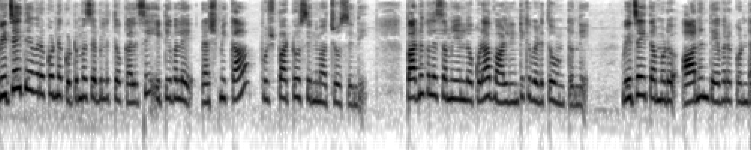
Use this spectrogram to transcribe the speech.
విజయ్ దేవరకొండ కుటుంబ సభ్యులతో కలిసి ఇటీవలే రష్మిక పుష్ప టూ సినిమా చూసింది. పండుగల సమయంలో కూడా వాళ్ళ ఇంటికి వెళుతూ ఉంటుంది. విజయ్ తమ్ముడు ఆనంద్ దేవరకొండ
